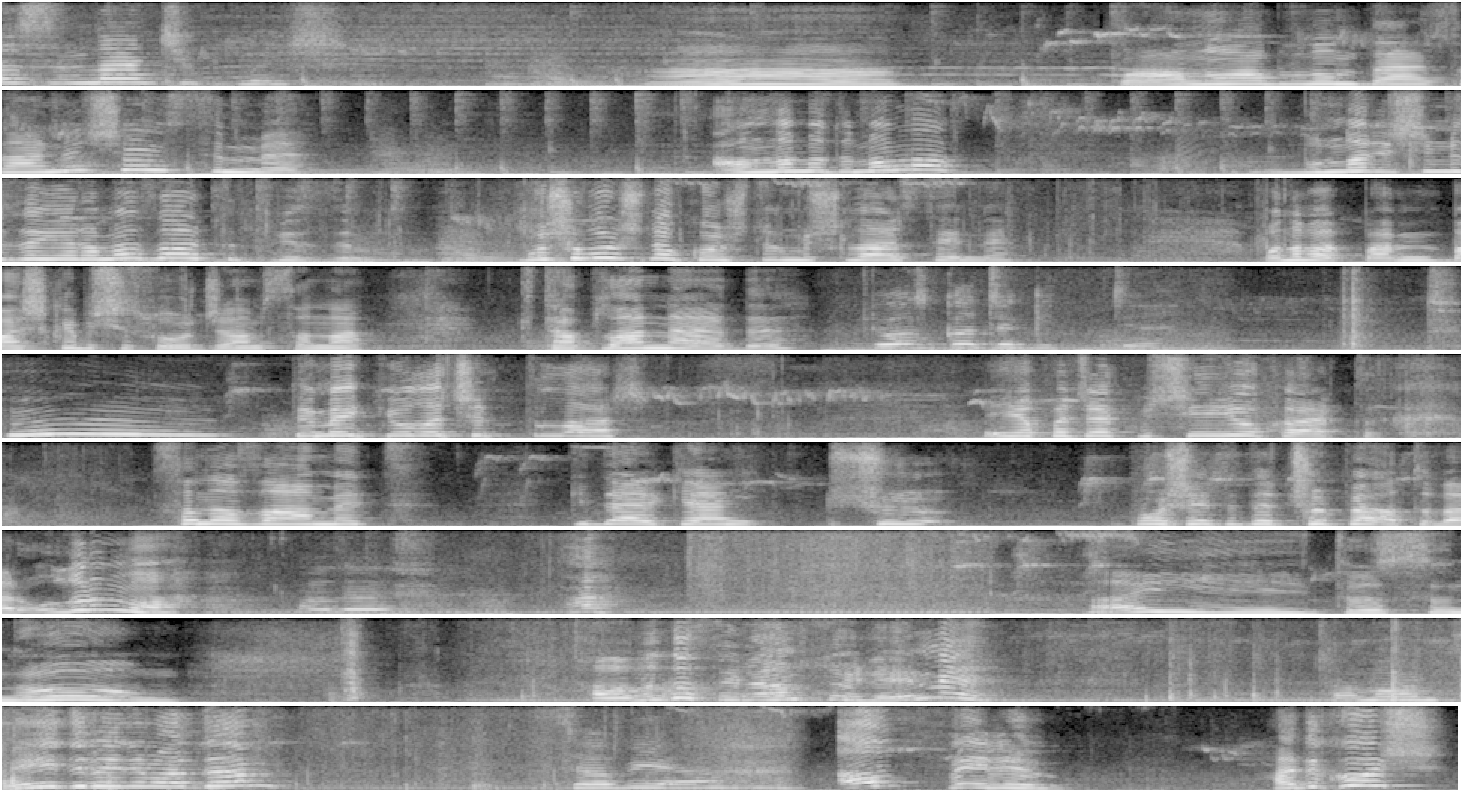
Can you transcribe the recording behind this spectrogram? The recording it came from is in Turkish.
arasından çıkmış. Ha, Banu ablanın dershane şeysi mi? Anlamadım ama bunlar işimize yaramaz artık bizim. Boşu boşuna koşturmuşlar seni. Bana bak ben başka bir şey soracağım sana. Kitaplar nerede? Yozgat'a gitti. Tüh, demek yola çıktılar. E, yapacak bir şey yok artık. Sana zahmet. Giderken şu poşeti de çöpe atıver olur mu? Olur. Ay Tosunum. Halana da selam söyle mi? Tamam. Neydi benim adım? Sabiha. Aferin. Hadi koş.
